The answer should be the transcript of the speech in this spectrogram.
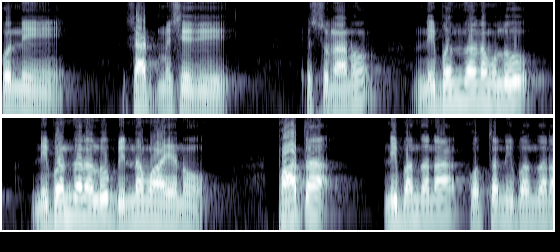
కొన్ని షార్ట్ మెసేజ్ ఇస్తున్నాను. నిబంధనములు నిబంధనలు భిన్నమాయను. పాత నిబంధన కొత్త నిబంధన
